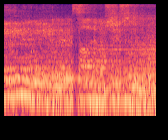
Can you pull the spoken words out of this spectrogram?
నీతిని మునిగి సాధన చేసుకున్నాను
